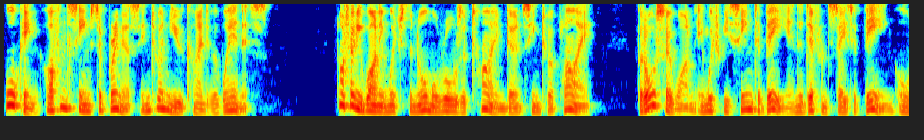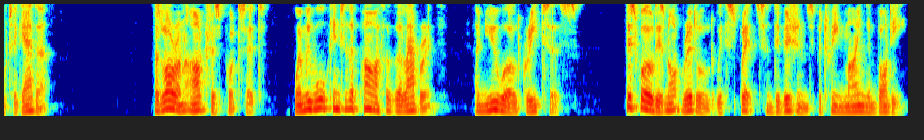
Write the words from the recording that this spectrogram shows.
Walking often seems to bring us into a new kind of awareness. Not only one in which the normal rules of time don't seem to apply, but also one in which we seem to be in a different state of being altogether. As Lauren Artress puts it, when we walk into the path of the labyrinth, a new world greets us. This world is not riddled with splits and divisions between mind and body.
